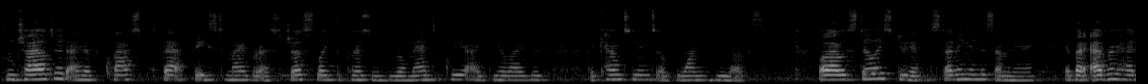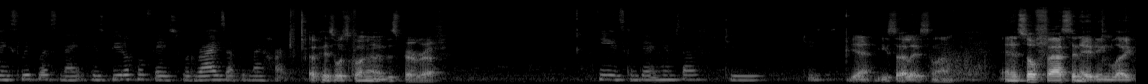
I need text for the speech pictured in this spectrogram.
From childhood, I have clasped that face to my breast, just like the person who romantically idealizes the countenance of one he loves. While I was still a student, studying in the seminary, if I ever had a sleepless night, his beautiful face would rise up in my heart. Okay, so what's going on in this paragraph? He is comparing himself to Jesus. Yeah, Isa alayhi salam. And it's so fascinating, like,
